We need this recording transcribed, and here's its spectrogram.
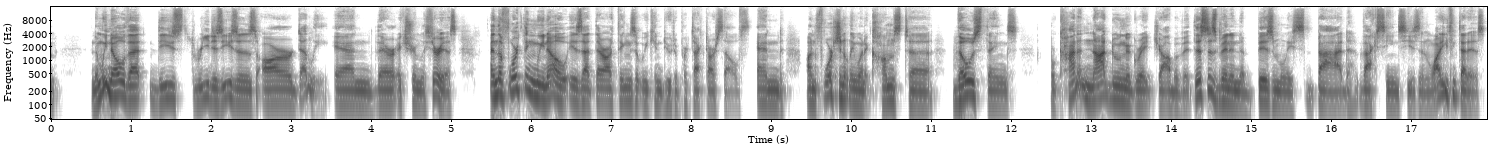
And then we know that these three diseases are deadly and they're extremely serious. And the fourth thing we know is that there are things that we can do to protect ourselves. And unfortunately, when it comes to those things, we're kind of not doing a great job of it. This has been an abysmally bad vaccine season. Why do you think that is?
